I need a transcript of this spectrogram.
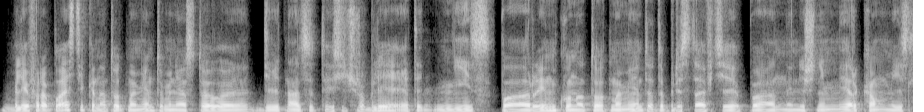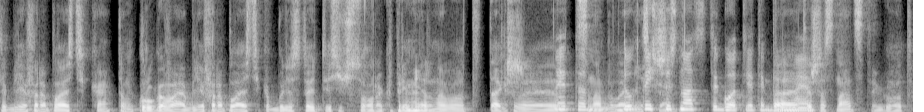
Блефаропластика на тот момент у меня стоила 19 тысяч рублей. Это низ по рынку на тот момент. Это, представьте, по нынешним меркам, если блефаропластика, там круговая блефаропластика будет стоить 1040 примерно. Вот так же это цена была 2016 низкая. год, я так да, понимаю. Да, это 16 год.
